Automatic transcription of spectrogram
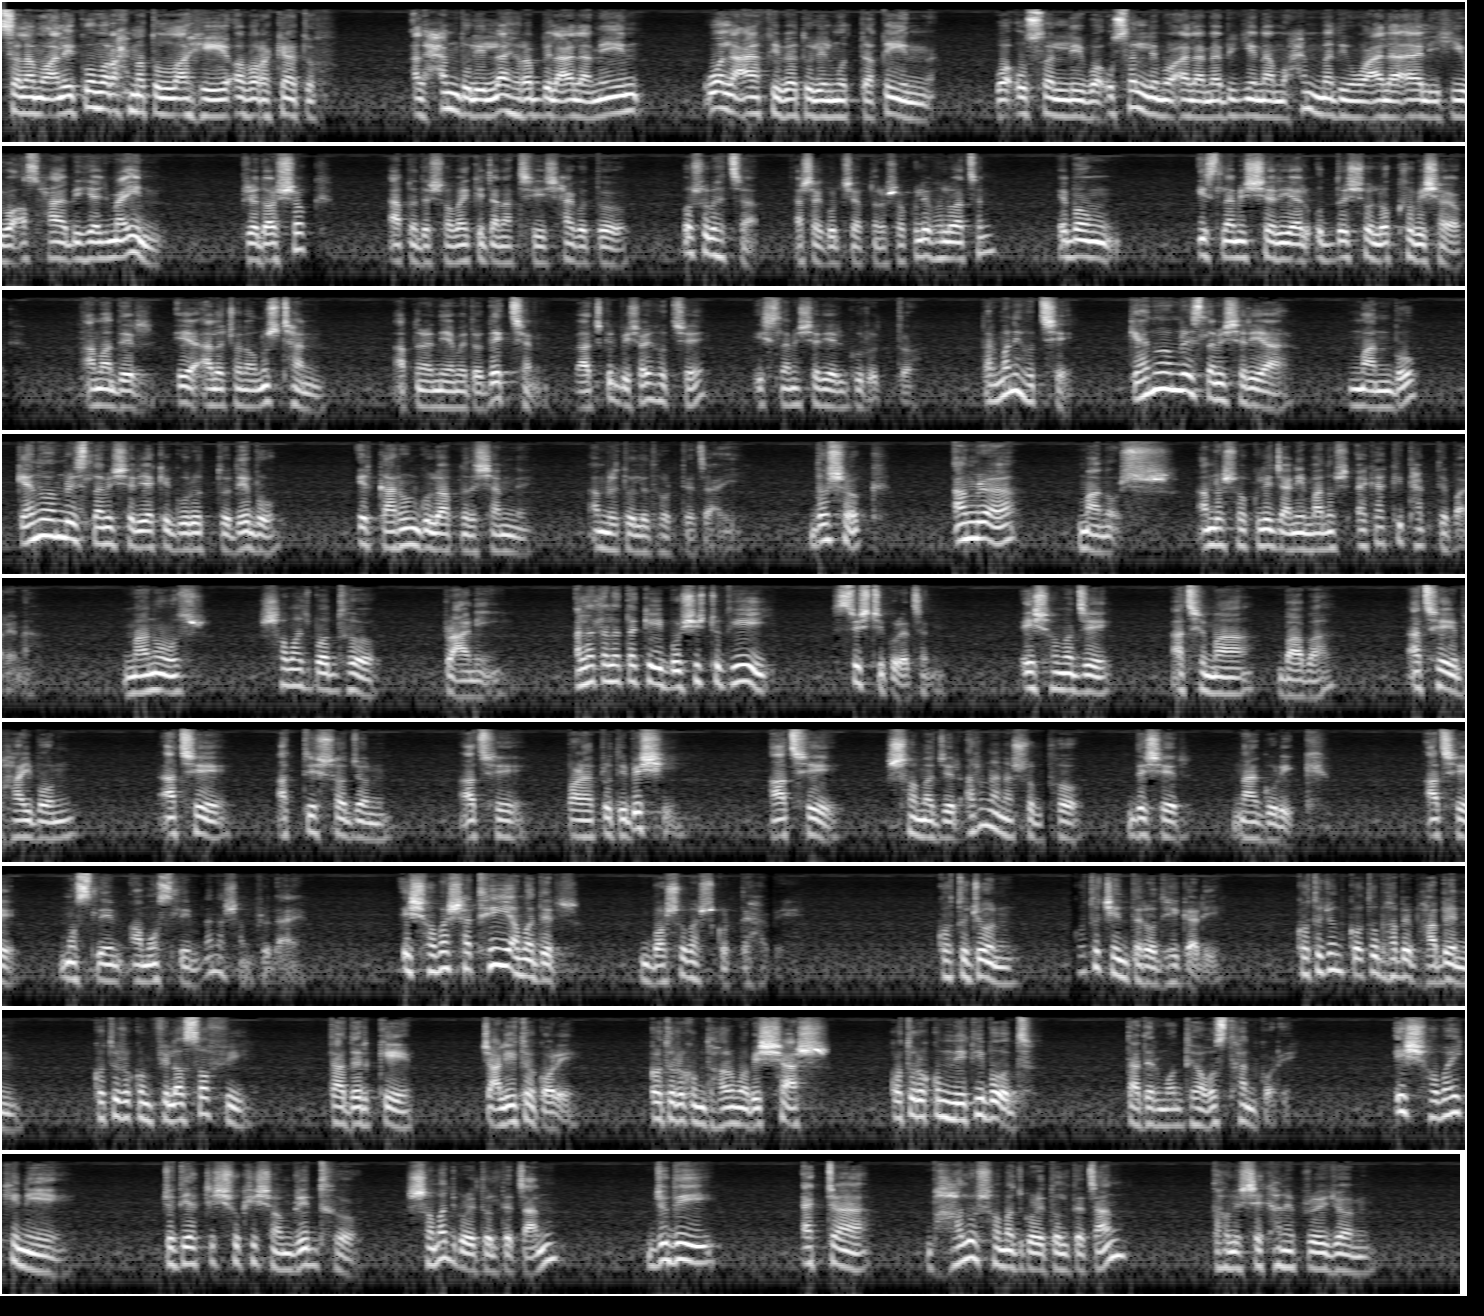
আসসালামু আলাইকুম রহমতুল্লাহি আবরকাত আলহামদুলিল্লাহ রবিল আলমিন ওয়াল আকিবাতুল মুতাকিন ওয়া উসল্লি ওয়া উসাল্লিম আলা নবীনা ও আলা আলিহি ও আসহাবিহি আজমাইন। প্রিয় দর্শক, আপনাদের সবাইকে জানাচ্ছি স্বাগত ও শুভেচ্ছা। আশা করছি আপনারা সকলে ভালো আছেন এবং ইসলামী শরিয়ার উদ্দেশ্য লক্ষ্য বিষয়ক আমাদের এ আলোচনা অনুষ্ঠান আপনারা নিয়মিত দেখছেন। আজকের বিষয় হচ্ছে ইসলামী শরিয়ার গুরুত্ব। তার মানে হচ্ছে, কেন আমরা ইসলামী শরিয়া মানব? কেন আমরা ইসলামী শরিয়াকে গুরুত্ব দেব? এর কারণগুলো আপনাদের সামনে আমরা তুলে ধরতে চাই। দর্শক, আমরা মানুষ। আমরা সকলে জানি মানুষ একাকী থাকতে পারে না। মানুষ সমাজবদ্ধ প্রাণী। আল্লাহ তালা তাকে এই বৈশিষ্ট্য দিয়েই সৃষ্টি করেছেন। এই সমাজে আছে মা, বাবা, আছে ভাই বোন আছে আত্মীয় স্বজন আছে পাড়া প্রতিবেশী আছে সমাজের আরও নানা সভ্য দেশের নাগরিক, আছে মুসলিম আমুসলিম নানা সম্প্রদায়। এই সবার সাথেই আমাদের বসবাস করতে হবে। কতজন, কত চিন্তার অধিকারী, কতজন কতভাবে ভাবেন, কত রকম ফিলসফি তাদেরকে চালিত করে, কত রকম ধর্ম বিশ্বাস কত রকম নীতিবোধ তাদের মধ্যে অবস্থান করে। এই সবাইকে নিয়ে যদি একটি সুখী সমৃদ্ধ সমাজ গড়ে তুলতে চান, যদি একটা ভালো সমাজ গড়ে তুলতে চান, তাহলে সেখানে প্রয়োজন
